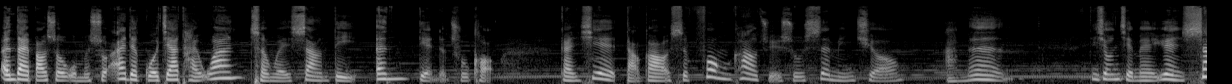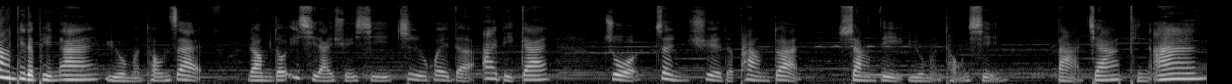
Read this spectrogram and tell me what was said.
恩待保守我们所爱的国家台湾，成为上帝恩典的出口。感谢祷告是奉靠主耶稣圣名求，阿门。弟兄姐妹，愿上帝的平安与我们同在，让我们都一起来学习智慧的艾比该。做正确的判断，上帝与我们同行，大家平安。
